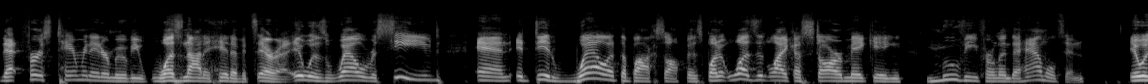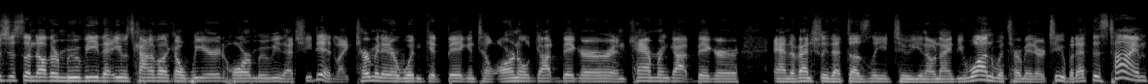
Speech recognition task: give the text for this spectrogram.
that first Terminator movie was not a hit of its era. It was well received and it did well at the box office, but it wasn't like a star making movie for Linda Hamilton it was just another movie that it was kind of like a weird horror movie that she did. Like Terminator wouldn't get big until Arnold got bigger and Cameron got bigger. And eventually that does lead to, you know, 91 with Terminator 2. But at this time,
